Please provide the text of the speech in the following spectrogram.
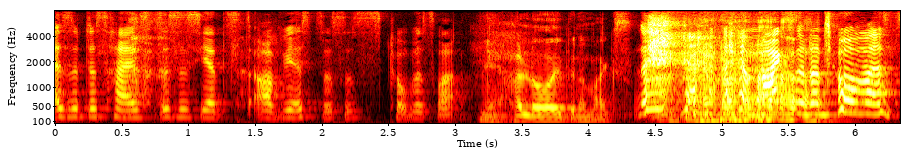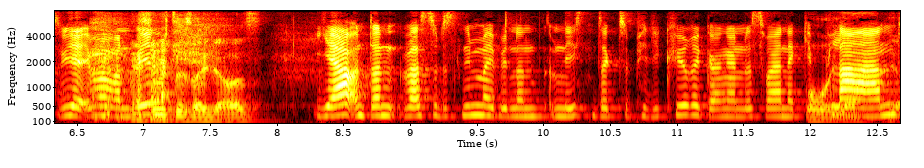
Also das heißt, es ist jetzt obvious, dass es Thomas war. Ja. Hallo, ich bin der Max. Max oder Thomas, wie er immer man will. Sucht es euch aus. Ja, und dann weißt du das nimmer. Ich bin dann am nächsten Tag zur Pediküre gegangen. Das war nicht Oh ja, geplant,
